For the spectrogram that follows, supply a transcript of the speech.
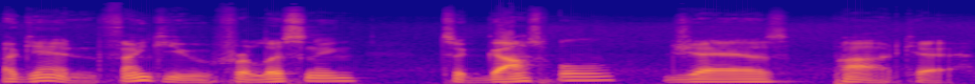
Again, thank you for listening to Gospel Jazz Podcast.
